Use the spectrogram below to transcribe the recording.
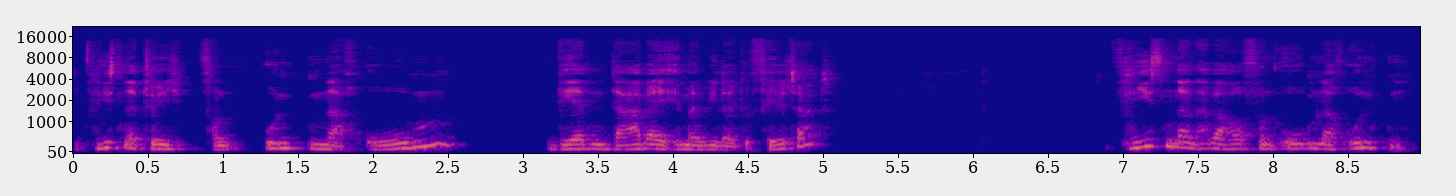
Die fließen natürlich von unten nach oben, werden dabei immer wieder gefiltert, fließen dann aber auch von oben nach unten.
